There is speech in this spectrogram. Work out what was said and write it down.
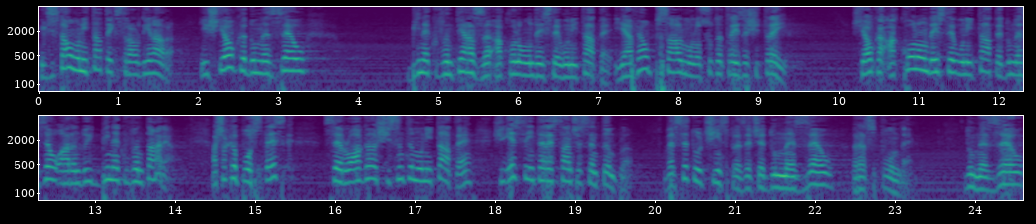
Exista o unitate extraordinară. Ei știau că Dumnezeu binecuvântează acolo unde este unitate. Ei aveau psalmul 133. Știau că acolo unde este unitate, Dumnezeu a rânduit binecuvântarea. Așa că postesc, se roagă și sunt în unitate și este interesant ce se întâmplă. Versetul 15, Dumnezeu răspunde. Dumnezeu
